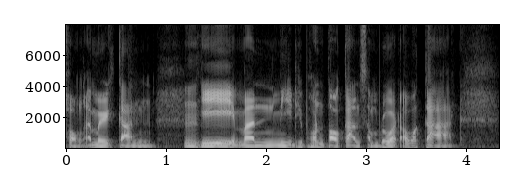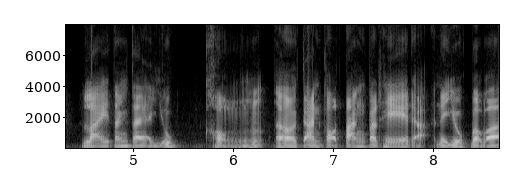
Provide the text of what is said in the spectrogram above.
ของอเมริกันอืมที่มันมีอิทธิพลต่อการสำรวจอวกาศ ไล่ตั้งแต่ยุค ของเอ่อการก่อตั้งประเทศอะในยุคแบบว่า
